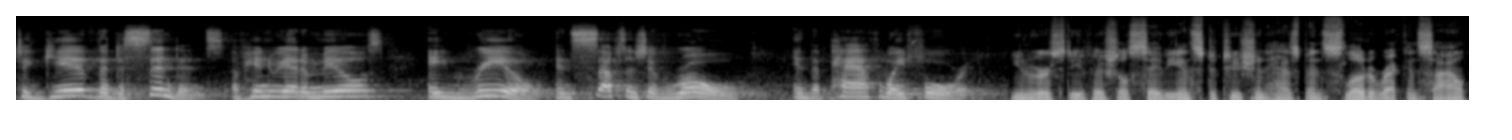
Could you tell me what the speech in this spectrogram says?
to give the descendants of Henrietta Mills a real and substantive role in the pathway forward. University officials say the institution has been slow to reconcile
